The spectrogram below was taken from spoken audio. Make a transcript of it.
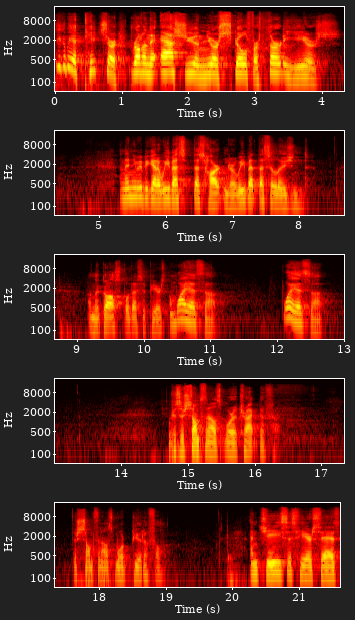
You could be a teacher running the SU in your school for 30 years. And then you maybe get a wee bit disheartened or a wee bit disillusioned. And the gospel disappears. And why is that? Why is that? Because there's something else more attractive. There's something else more beautiful. And Jesus here says,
